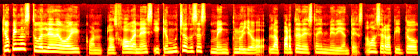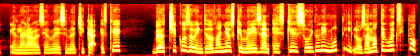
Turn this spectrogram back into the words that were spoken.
¿Qué opinas tú el día de hoy con los jóvenes y que muchas veces me incluyo la parte de esta inmediatez? ¿no? Hace ratito en la grabación me decía una chica, es que veo chicos de 22 años que me dicen, es que soy un inútil, o sea, no tengo éxito,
